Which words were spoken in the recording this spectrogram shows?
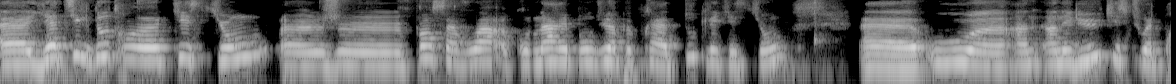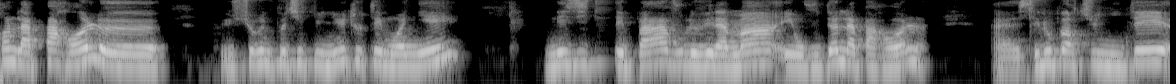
Euh, y a-t-il d'autres euh, questions? Euh, Je pense avoir qu'on a répondu à peu près à toutes les questions. ou un, élu qui souhaite prendre la parole sur une petite minute ou témoigner, n'hésitez pas, vous levez la main et on vous donne la parole. c'est l'opportunité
